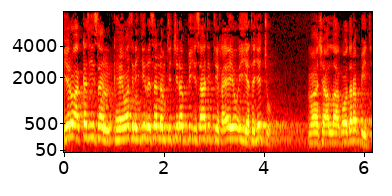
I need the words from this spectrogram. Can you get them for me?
yeroo akkasiisan ka heewasni hin jirre san namtichi rabbii isaatitti ka'ee yoo iyyate jechu maasha allah qooda rabbiiti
